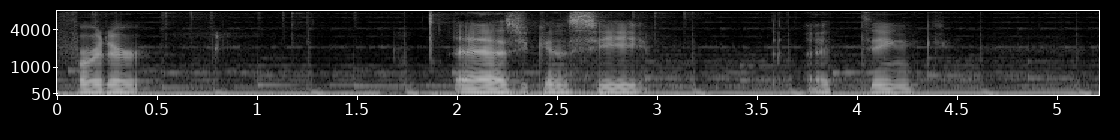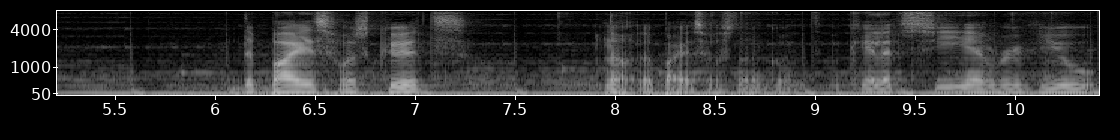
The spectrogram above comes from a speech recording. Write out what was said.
further. As you can see I think the bias was good. No, the bias was not good. Okay, let's see and review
